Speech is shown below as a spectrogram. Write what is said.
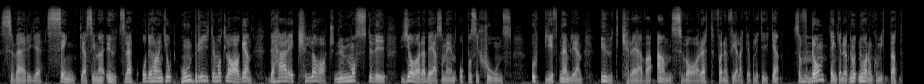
Sverige sänka sina utsläpp och det har hon inte gjort. Hon bryter mot lagen. Det här är klart. Nu måste vi göra det som är en oppositions uppgift, nämligen utkräva ansvaret för den felaktiga politiken. Så för dem tänker jag nu att nu, nu har de committat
